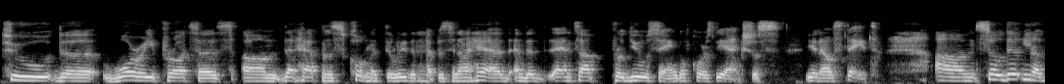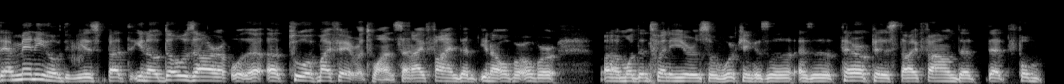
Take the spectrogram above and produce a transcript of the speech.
to the worry process um, that happens cognitively, that happens in our head, and that ends up producing, of course, the anxious, you know, state. Um, so, the, you know, there are many of these, but you know, those are uh, uh two of my favorite ones, and I find that you know, over over uh, more than 20 years of working as a as a therapist, I found that that for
